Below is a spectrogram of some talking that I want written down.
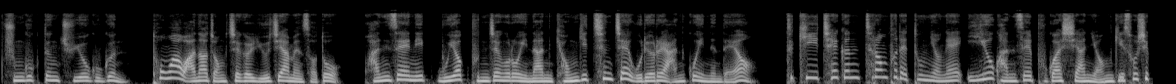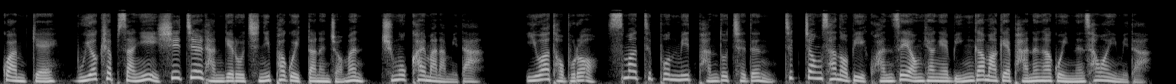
중국 등 주요국은 통화 완화 정책을 유지하면서도 관세 및 무역 분쟁으로 인한 경기 침체 우려를 안고 있는데요. 특히 최근 트럼프 대통령의 EU 관세 부과 시한 연기 소식과 함께 무역 협상이 실질 단계로 진입하고 있다는 점은 주목할 만합니다. 이와 더불어 스마트폰 및 반도체 등 특정 산업이 관세 영향에 민감하게 반응하고 있는 상황입니다.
